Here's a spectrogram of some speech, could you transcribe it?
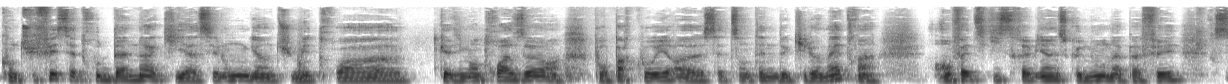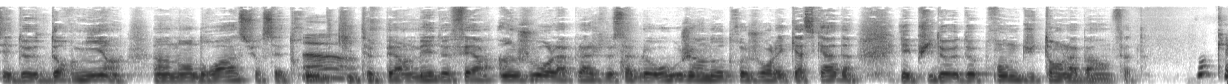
quand tu fais cette route d'Anna qui est assez longue, hein, tu mets trois, quasiment trois heures pour parcourir euh, cette centaine de kilomètres. En fait, ce qui serait bien et ce que nous on n'a pas fait, c'est de dormir à un endroit sur cette route ah. qui te permet de faire un jour la plage de sable rouge, un autre jour les cascades, et puis de, de prendre du temps là-bas en fait. Ok,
